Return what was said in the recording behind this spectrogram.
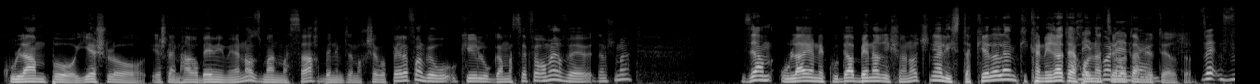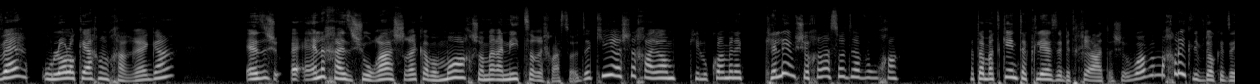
כולם פה, יש לו, יש להם הרבה ממנו, זמן מסך, בין אם זה מחשב או פלאפון, והוא כאילו, גם הספר אומר, וזה מה שאומרת, זה אולי הנקודה בין הראשונות, שנייה, להסתכל עליהם, כי כנראה אתה יכול לנצל אותם בהם. יותר טוב. והוא לא לוקח ממך רגע, איזשהו, אין לך איזשהו רעש רקע במוח שאומר, אני צריך לעשות את זה, כי יש לך היום כאילו כל מיני כלים שיכולים לעשות את זה עבורך. אתה מתקין את הכלי הזה בתחילת השבוע ומחליט לבדוק את זה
